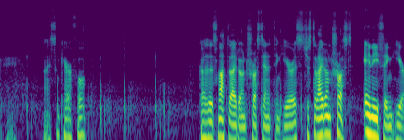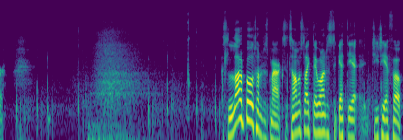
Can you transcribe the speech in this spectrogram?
Okay. Nice and careful. Because it's not that I don't trust anything here, it's just that I don't trust anything here. There's a lot of bolt hunters marks. It's almost like they want us to get the uh, GTFO.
